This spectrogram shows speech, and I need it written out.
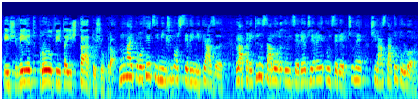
és vélt profétai státusukra. Numai profeții mincinoși se limitează la pretinsa lor înțelegere, înțelepciune și la statutul lor.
